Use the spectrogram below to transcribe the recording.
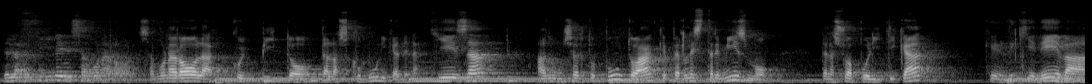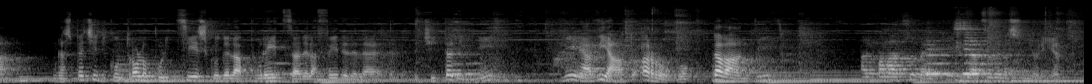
della fine di Savonarola. Savonarola colpito dalla scomunica della Chiesa, ad un certo punto anche per l'estremismo della sua politica, che richiedeva una specie di controllo poliziesco della purezza della fede dei cittadini, viene avviato a rogo davanti al Palazzo Vecchio in Piazza della Signoria.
